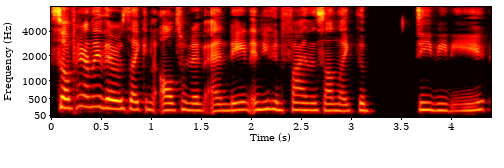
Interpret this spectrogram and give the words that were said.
So apparently there was like an alternative ending, and you can find this on like the DVD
